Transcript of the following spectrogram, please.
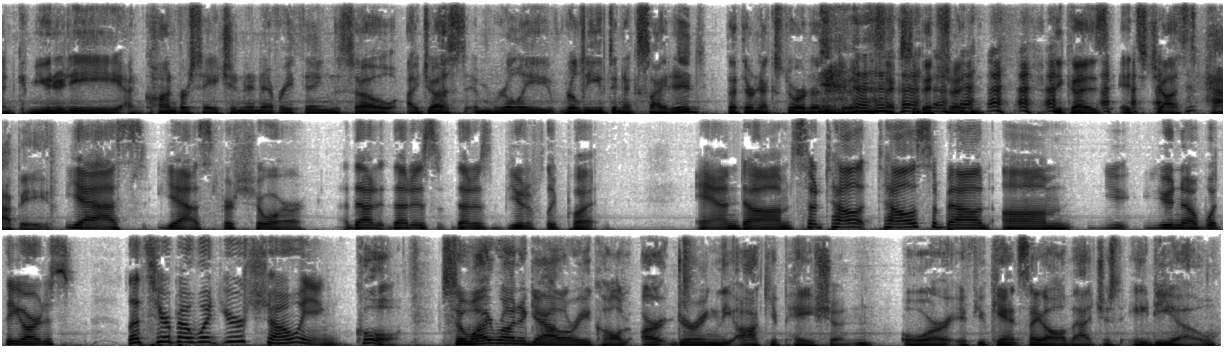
and community and conversation and everything. So I just am really relieved and excited that they're next door to us doing this exhibition because it's just happy. Yes, yes, for sure. That that is that is beautifully put. And um, so tell tell us about um, you you know what the artist Let's hear about what you're showing. Cool. So I run a gallery called Art During the Occupation, or if you can't say all that, just ADO.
